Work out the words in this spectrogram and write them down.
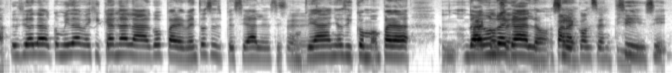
Entonces yo la comida mexicana la hago para eventos especiales y Sí. cumpleaños y como para mm, dar Para un regalo. para sí. consentir. Sí, sí,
